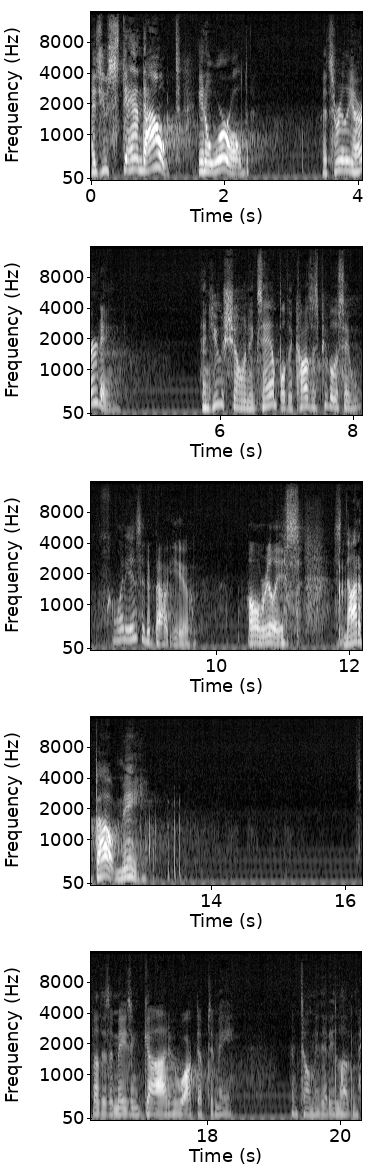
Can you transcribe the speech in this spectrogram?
as you stand out in a world that's really hurting. And you show an example that causes people to say, what is it about you? Oh, really? It's, it's not about me. It's about this amazing God who walked up to me and told me that he loved me.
